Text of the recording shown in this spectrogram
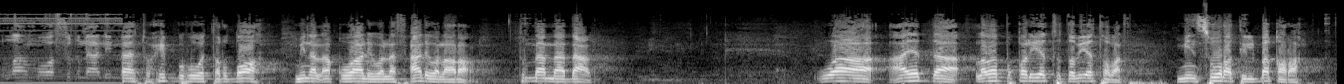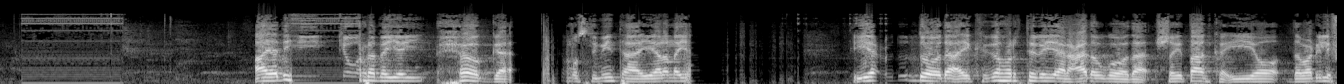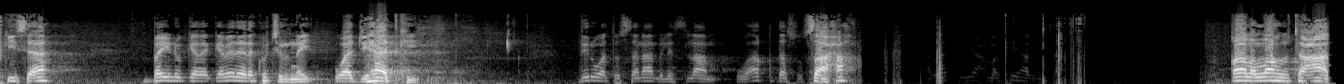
اللهم وفقنا لما ما تحبه وترضاه من الأقوال والأفعال والآراء ثم ما بعد waa aayadda laba boqol iyo toddobiyo toban min suurati albaqara. Aayadihii ka warramayay xoogga muslimiinta ay yeelanayaan iyo cududooda ay kaga hortegayaan cadowgooda shaydaanka iyo dabadhilifkiisa ah baynu gebagabadeeda ku jirnay waa jihaadkii. Dirwatu sanaam lislaam wa aqdasu saaxa qaala allahu tacaala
